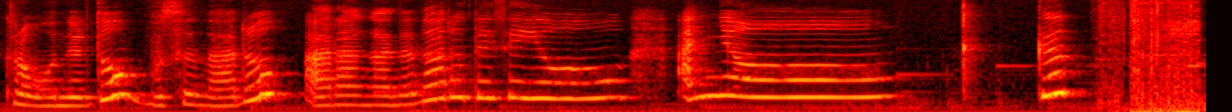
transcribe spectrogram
그럼 오늘도 무슨 하루? 아랑하는 하루 되세요. 안녕! 끝!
